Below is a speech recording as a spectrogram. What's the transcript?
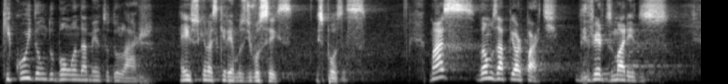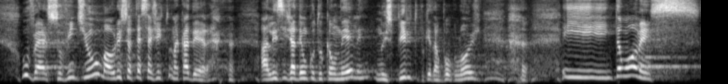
que cuidam do bom andamento do lar. É isso que nós queremos de vocês, esposas. Mas vamos à pior parte: dever dos maridos. O verso 21, Maurício até se ajeitou na cadeira. Alice já deu um cutucão nele, no espírito, porque está um pouco longe. E então, homens,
